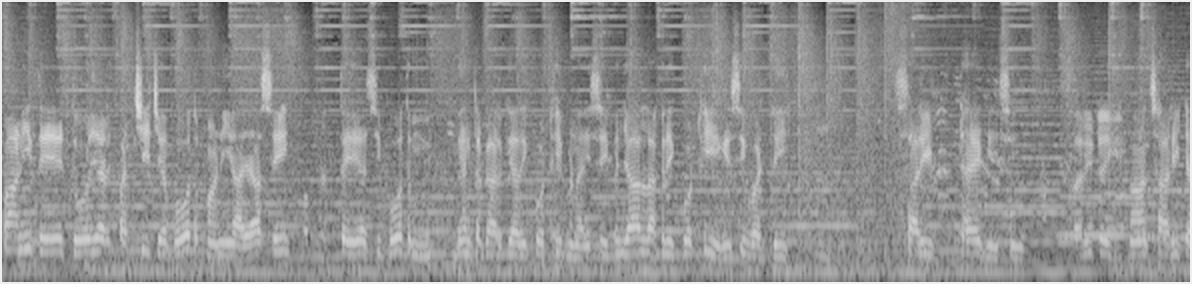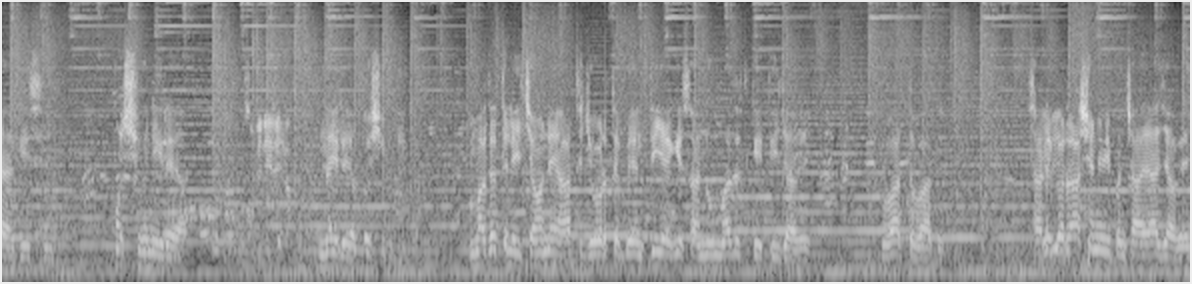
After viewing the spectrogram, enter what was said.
ਪਾਣੀ ਤੇ 2025 ਚ ਬਹੁਤ ਪਾਣੀ ਆਇਆ ਸੀ ਤੇ ਅਸੀਂ ਬਹੁਤ ਮਿਹਨਤ ਕਰਕੇ ਆਦੀ ਕੋਠੀ ਬਣਾਈ ਸੀ। 50 ਲੱਖ ਦੀ ਕੋਠੀ ਹੈਗੀ ਸੀ ਵੱਡੀ। ਸਾਰੀ ਢਹਿ ਗਈ ਸੀ। ਸਾਰੀ ਢਹਿ ਗਈ? ਹਾਂ ਸਾਰੀ ਢਹਿ ਗਈ ਸੀ। ਕੁਛ ਵੀ ਨਹੀਂ ਰਿਹਾ। ਕੁਝ ਵੀ ਨਹੀਂ ਰਿਹਾ। ਨਹੀਂ ਰਿਹਾ ਕੁਛ ਵੀ ਨਹੀਂ ਮਦਦ ਲਈ ਚਾਹੁੰਦੇ ਹੱਥ ਜੋੜ ਤੇ ਬੇਨਤੀ ਹੈ ਕਿ ਸਾਨੂੰ ਮਦਦ ਕੀਤੀ ਜਾਵੇ। ਵੱਧ ਤੋਂ ਵੱਧ। ਸਾਡੇ ਕੋਲ ਰਾਸ਼ਨ ਵੀ ਪਹੁੰਚਾਇਆ ਜਾਵੇ।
